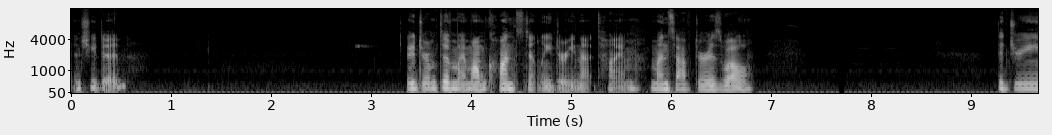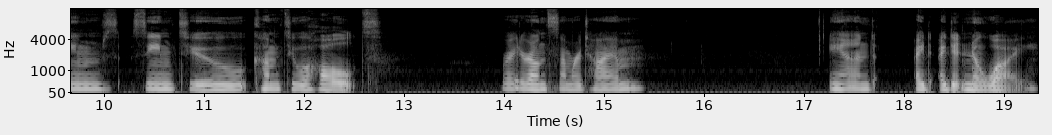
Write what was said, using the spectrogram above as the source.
and she did. I dreamt of my mom constantly during that time, months after as well. The dreams seemed to come to a halt right around summertime. And I, I didn't know why.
